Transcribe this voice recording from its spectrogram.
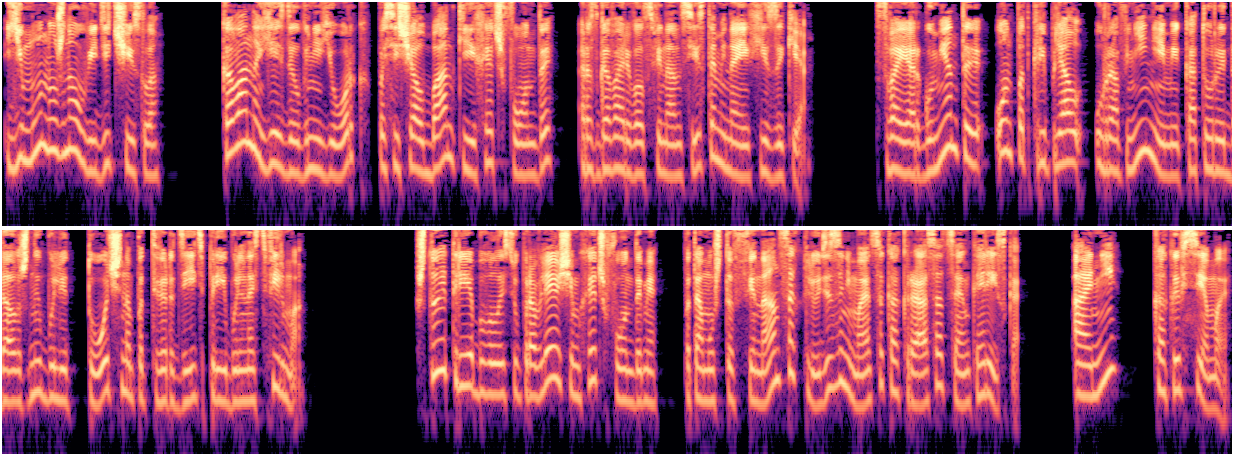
ему нужно увидеть числа. Кавана ездил в Нью-Йорк, посещал банки и хедж-фонды, разговаривал с финансистами на их языке. Свои аргументы он подкреплял уравнениями, которые должны были точно подтвердить прибыльность фильма. Что и требовалось управляющим хедж-фондами, потому что в финансах люди занимаются как раз оценкой риска. Они, как и все мы,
